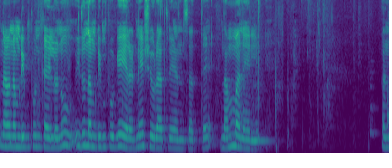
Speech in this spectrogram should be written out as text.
ನಾವು ನಮ್ಮ ಡಿಂಪುನ ಕೈಲೂ ಇದು ನಮ್ಮ ಡಿಂಪುಗೆ ಎರಡನೇ ಶಿವರಾತ್ರಿ ಅನಿಸತ್ತೆ ನಮ್ಮ ಮನೆಯಲ್ಲಿ. ಅನ್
